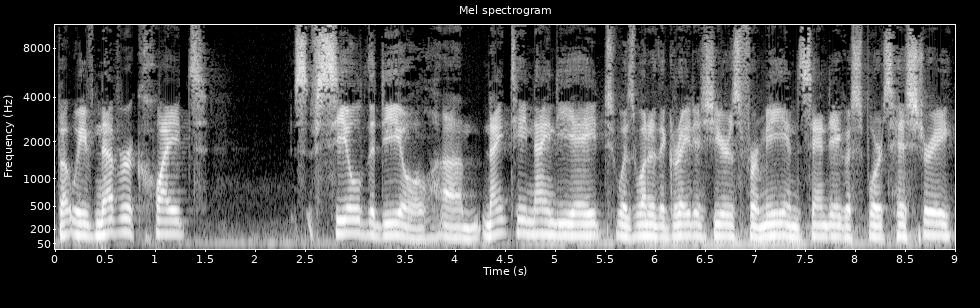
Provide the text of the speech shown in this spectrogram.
but we've never quite sealed the deal. Um, 1998 was one of the greatest years for me in San Diego sports history.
